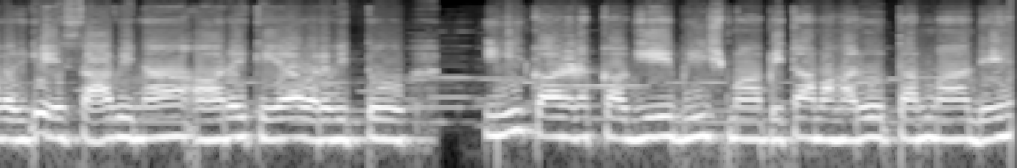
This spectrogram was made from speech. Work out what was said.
ಅವರಿಗೆ ಸಾವಿನ ಆರೈಕೆಯ ವರವಿತ್ತು. ಈ ಕಾರಣಕ್ಕಾಗಿಯೇ ಭೀಷ್ಮ ಪಿತಾಮಹರು ತಮ್ಮ ದೇಹ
